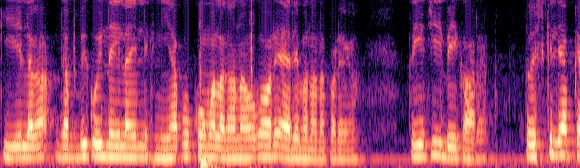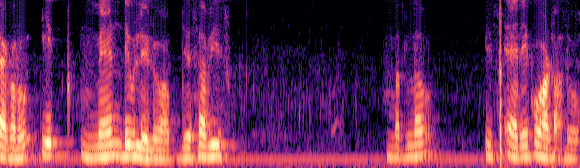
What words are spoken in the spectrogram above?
कि ये लगा, जब भी कोई नई लाइन लिखनी है, आपको कोमा लगाना होगा और एरे बनाना पड़ेगा। तो ये चीज़ बेकार है। तो इसके लिए आप क्या करो, एक मेन डिव ले लो आप। जैसा भी इस मतलब इस एरे को हटा दो।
